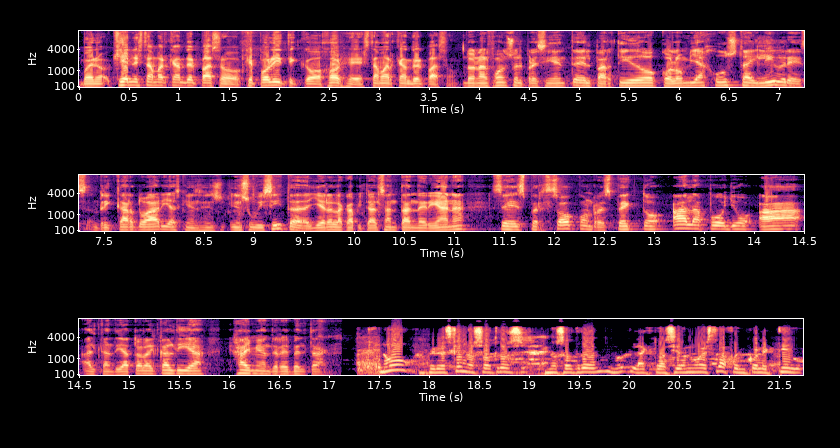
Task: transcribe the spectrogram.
Bueno, ¿quién está marcando el paso? ¿Qué político, Jorge, está marcando el paso? Don Alfonso, el presidente del partido Colombia Justa y Libres, Ricardo Arias, quien en su, en su visita de ayer a la capital santanderiana se expresó con respecto al apoyo a- al candidato a la alcaldía, Jaime Andrés Beltrán. No, pero es que nosotros, nosotros, la actuación nuestra fue en colectivo,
